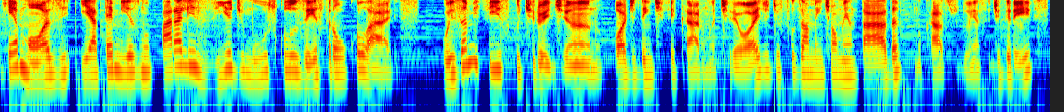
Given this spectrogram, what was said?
quemose e até mesmo paralisia de músculos extraoculares. O exame físico tiroidiano pode identificar uma tireoide difusamente aumentada, no caso de doença de Graves,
